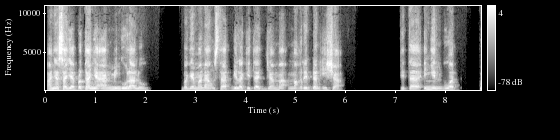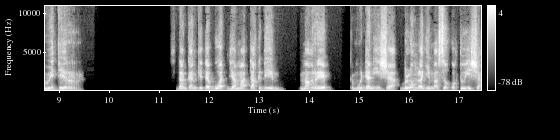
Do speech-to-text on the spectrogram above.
Hanya saja pertanyaan minggu lalu, bagaimana Ustaz bila kita jamak maghrib dan isya? Kita ingin buat witir. Sedangkan kita buat jamak takdim, maghrib, kemudian isya, belum lagi masuk waktu isya.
